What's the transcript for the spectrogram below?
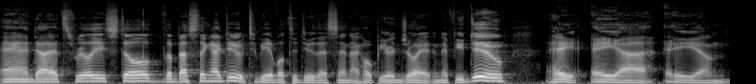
and uh, it's really still the best thing I do to be able to do this. And I hope you enjoy it. And if you do, hey, a uh, a um,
